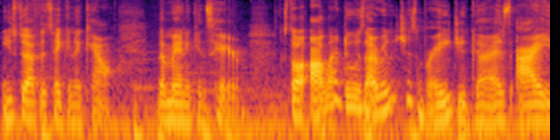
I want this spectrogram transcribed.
you still have to take into account the mannequin's hair. So all I do is I really just braid you guys. I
